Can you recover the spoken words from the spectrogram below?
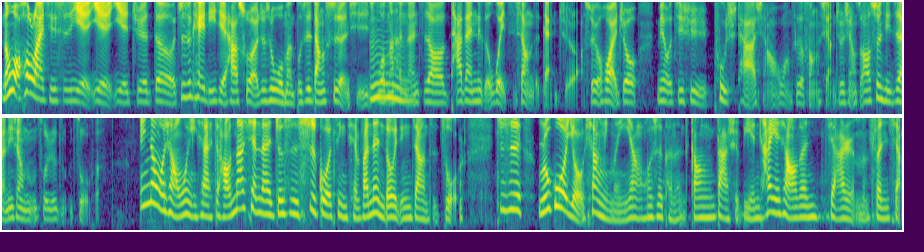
然后我后来其实也也也觉得，就是可以理解他说的，就是我们不是当事人，其实我们很难知道他在那个位置上的感觉了。嗯、所以我后来就没有继续 push 他，想要往这个方向，就想说啊，顺其自然，你想怎么做就怎么做吧。诶，那我想问一下，好，那现在就是事过境迁，反正你都已经这样子做了，就是如果有像你们一样，或是可能刚大学毕业，他也想要跟家人们分享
